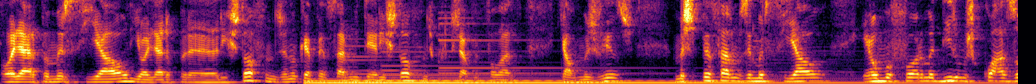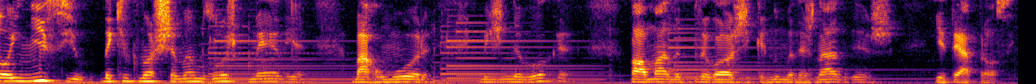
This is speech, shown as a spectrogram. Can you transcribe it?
Olhar para Marcial e olhar para Aristófanes. Eu não quero pensar muito em Aristófanes, porque já foi falado aqui algumas vezes, mas se pensarmos em Marcial, é uma forma de irmos quase ao início daquilo que nós chamamos hoje comédia, barro humor, beijinho na boca palmada pedagógica numa das nádegas e até à próxima.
